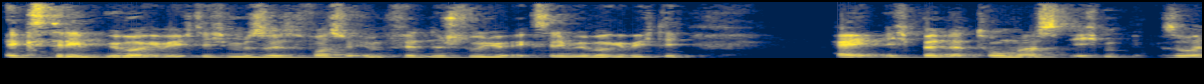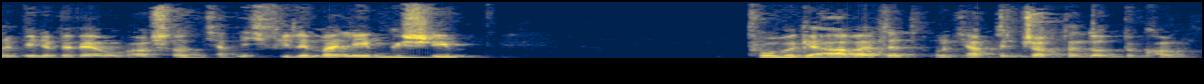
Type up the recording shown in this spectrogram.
Extrem übergewichtig. Ich müsste euch das vorstellen, im Fitnessstudio extrem übergewichtig. Hey, ich bin der Thomas. Ich, so wie eine Bewerbung ausschaut. Ich habe nicht viel in mein Leben geschrieben. Probe gearbeitet und ich habe den Job dann dort bekommen.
